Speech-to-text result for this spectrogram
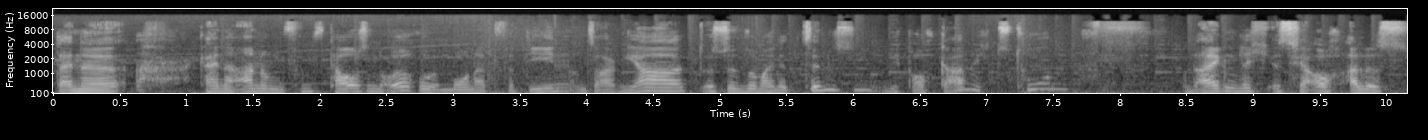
deine, keine Ahnung, 5000 Euro im Monat verdienen und sagen, ja, das sind so meine Zinsen und ich brauche gar nichts tun. Und eigentlich ist ja auch alles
